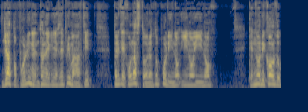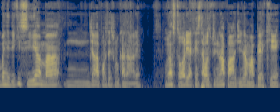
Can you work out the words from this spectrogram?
già Topolino entrò nei Guinness dei primati perché con la storia Topolino Ino Ino che non ricordo bene di chi sia, ma mh, già la portai sul canale. Una storia che stava tutta in una pagina, ma perché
